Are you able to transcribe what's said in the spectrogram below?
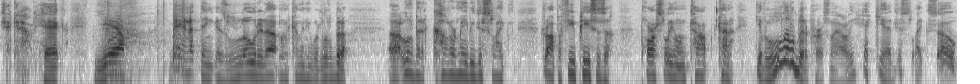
Check it out. Heck yeah. Man, that thing is loaded up. I'm to come in here with a little bit of uh, a little bit of color, maybe just like drop a few pieces of parsley on top, kind of give a little bit of personality. Heck yeah, just like so.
